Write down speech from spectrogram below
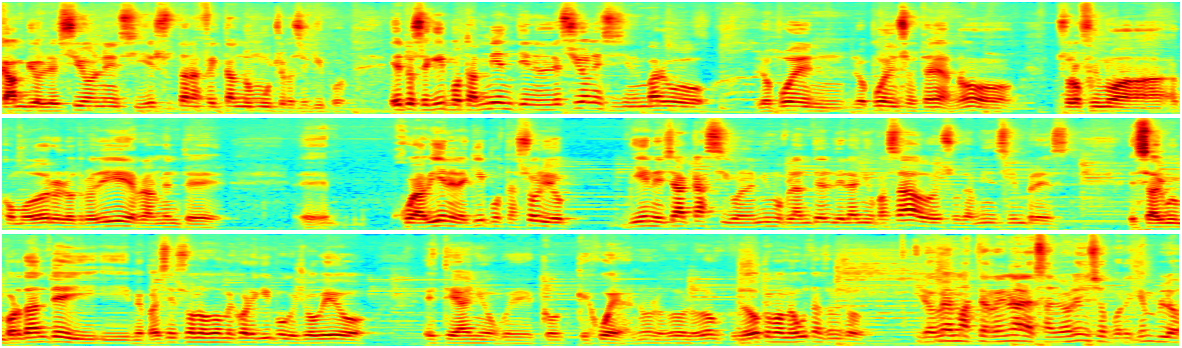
cambios, lesiones, y eso están afectando mucho a los equipos. Estos equipos también tienen lesiones y sin embargo lo pueden, lo pueden sostener, ¿no? Nosotros fuimos a, Comodoro el otro día y realmente eh, juega bien el equipo, está sólido, viene ya casi con el mismo plantel del año pasado, eso también siempre es, es algo importante y, y me parece que son los dos mejores equipos que yo veo este año que, que juegan, ¿no? Los dos, los, dos, los dos que más me gustan son esos dos. ¿Y lo ves más terrenal a San Lorenzo, por ejemplo?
